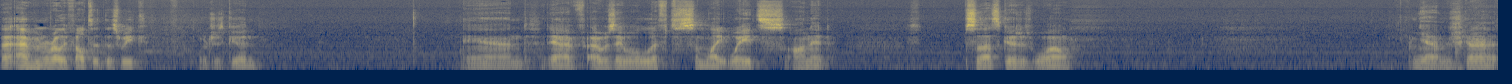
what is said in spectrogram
I haven't really felt it this week, which is good. And yeah, I've, I was able to lift some light weights on it, so that's good as well. Yeah, I'm just gonna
